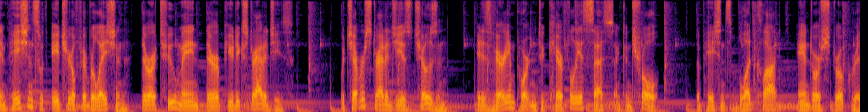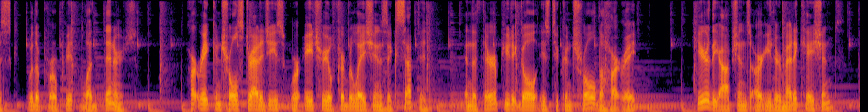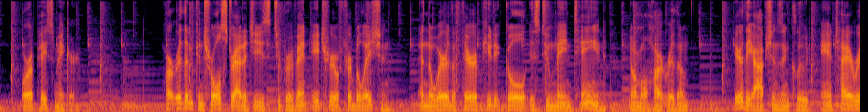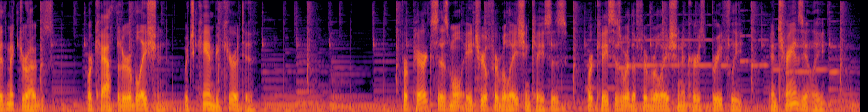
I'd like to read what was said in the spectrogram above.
In patients with atrial fibrillation, there are two main therapeutic strategies. Whichever strategy is chosen, it is very important to carefully assess and control the patient's blood clot and or stroke risk with appropriate blood thinners. Heart rate control strategies where atrial fibrillation is accepted and the therapeutic goal is to control the heart rate. Here the options are either medications or a pacemaker. Heart rhythm control strategies to prevent atrial fibrillation and the where the therapeutic goal is to maintain normal heart rhythm. Here the options include antiarrhythmic drugs, or catheter ablation, which can be curative. For paroxysmal atrial fibrillation cases, or cases where the fibrillation occurs briefly and transiently,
